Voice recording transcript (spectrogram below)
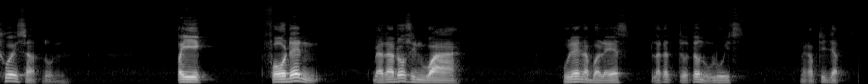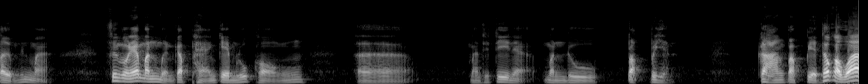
ช่วยสนับสนุน ปีกโฟเดนเบรนาโดซินวาฮูเลนอาบาเลส แล้วก็เจ้าหนูลุยส์นะครับที่จะเติมขึ้นมา ซึ่งตรงนี้มันเหมือนกับแผงเกมลุกของแมนซิตี้เนี่ยมันดูปรับเปลี่ยน กลางปรับเปลี่ยนเท่ากับว่า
